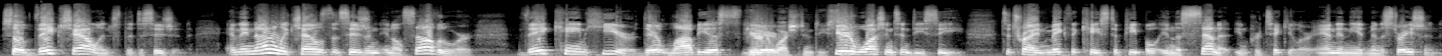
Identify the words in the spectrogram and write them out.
So they challenged the decision. And they not only challenged the decision in El Salvador, they came here, their lobbyists here their, to Washington D.C. here to Washington D.C. to try and make the case to people in the Senate in particular and in the administration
